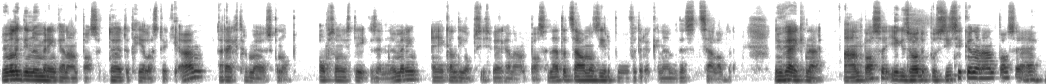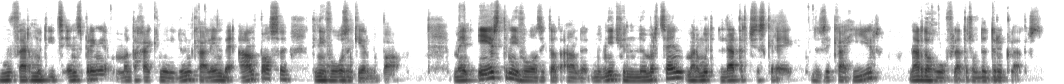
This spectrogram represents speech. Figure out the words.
Nu wil ik die nummering gaan aanpassen. Duid het hele stukje aan, rechtermuisknop opzommingstekens en nummering en je kan die opties weer gaan aanpassen. Net hetzelfde als hierboven drukken en dat is hetzelfde. Nu ga ik naar aanpassen. Je zou de positie kunnen aanpassen. Hè. Hoe ver moet iets inspringen? Maar dat ga ik nu niet doen. Ik ga alleen bij aanpassen de niveaus een keer bepalen. Mijn eerste niveau, als ik dat aanduid, moet niet genummerd zijn, maar moet lettertjes krijgen. Dus ik ga hier naar de hoofdletters of de drukletters.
